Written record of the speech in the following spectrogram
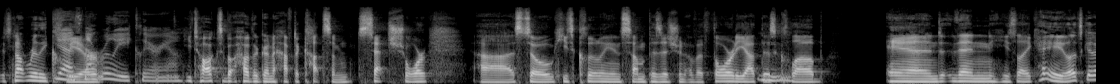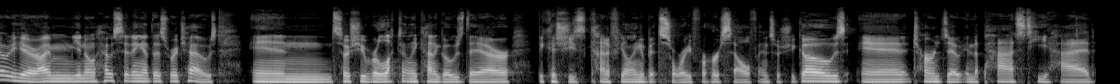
it's not really clear. Yeah, it's not really clear. Yeah. he talks about how they're going to have to cut some sets short. Uh, so he's clearly in some position of authority at this club. And then he's like, "Hey, let's get out of here. I'm, you know, house sitting at this rich house." And so she reluctantly kind of goes there because she's kind of feeling a bit sorry for herself. And so she goes, and it turns out in the past he had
